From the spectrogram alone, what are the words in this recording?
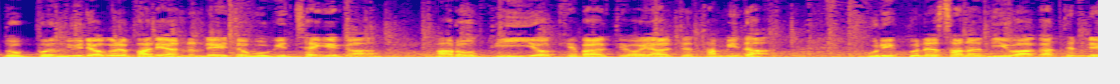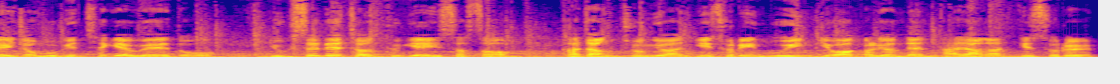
높은 위력을 발휘하는 레이저 무기 체계가 바로 뒤이어 개발되어야 할 듯합니다. 우리 군에서는 이와 같은 레이저 무기 체계 외에도 6세대 전투기에 있어서 가장 중요한 기술인 무인기와 관련된 다양한 기술을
